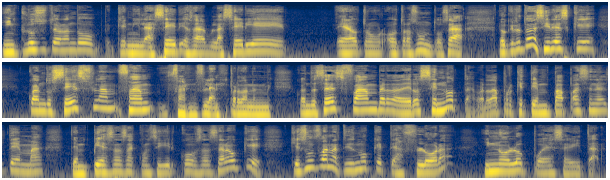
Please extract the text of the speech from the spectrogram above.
Incluso estoy hablando que ni la serie, o sea, la serie era otro, otro asunto. O sea, lo que trato de decir es que cuando se es fan, fan, fan, perdónenme, cuando se es fan verdadero se nota, ¿verdad? Porque te empapas en el tema, te empiezas a conseguir cosas, es algo que, que es un fanatismo que te aflora y no lo puedes evitar.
